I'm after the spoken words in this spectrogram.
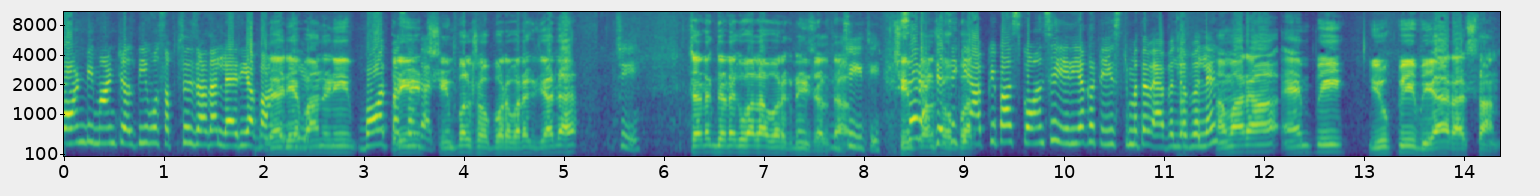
ऑन डिमांड चलती है वो सबसे ज़्यादा लहरिया बांधनी लहरिया है। बांधनी बहुत पसंद सिंपल सोपर वर्क ज़्यादा जी। तड़क दड़क वाला वर्क नहीं चलता। जी जी। सर जैसे कि आपके पास कौन से एरिया का टेस्ट मतलब अवेलेबल है? हमारा एमपी यूपी बिहार राजस्थान।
